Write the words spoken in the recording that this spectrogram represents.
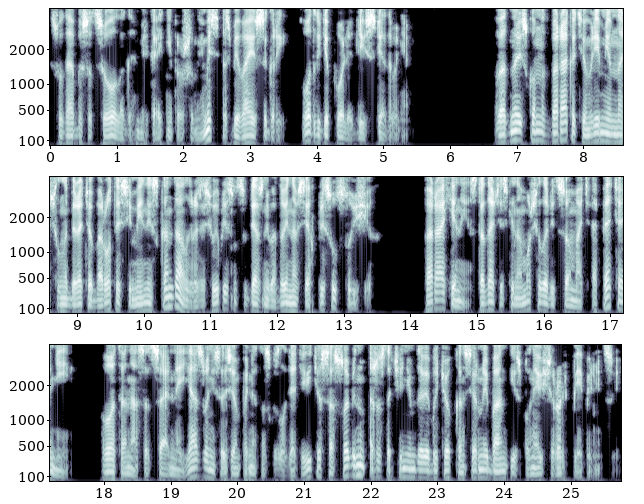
Сюда бы социолога, мелькает непрошенная мысль, сбивая с игры. Вот где поле для исследования. В одной из комнат барака тем временем начал набирать обороты семейный скандал, грозясь выплеснуться грязной водой на всех присутствующих. Парахины, страдальчески наморщила лицо мать, опять они. Вот она, социальная язва, не совсем понятно сказал дядя Витя, с особенным ожесточением давя бычок консервной банки, исполняющей роль пепельницы.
